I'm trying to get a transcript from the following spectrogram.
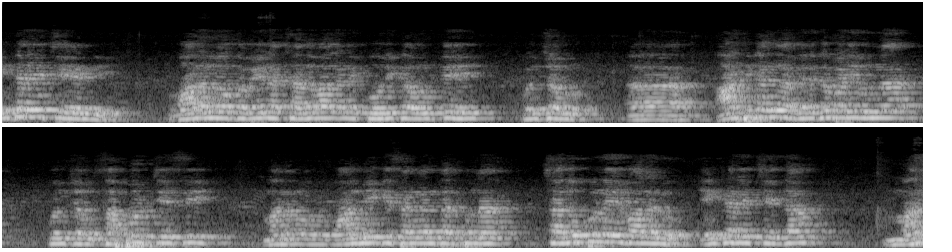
ఎంకరేజ్ చేయండి. వాళ్ళలో ఒకవేళ చదవాలనే కోరిక ఉంటే కొంచెం ఆర్థికంగా వెనుకబడి ఉన్నా కొంచెం సపోర్ట్ చేసి మనం వాల్మీకి సంఘం తరఫున చదువుకునే వాళ్ళను ఎంకరేజ్ చేద్దాం. మన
